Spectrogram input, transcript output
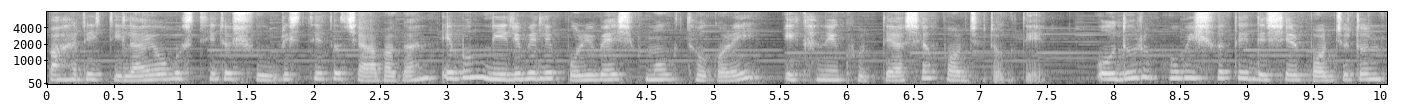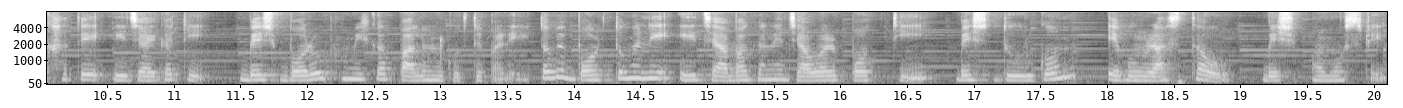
পাহাড়ের টিলায় অবস্থিত সুবিস্তৃত চা বাগান এবং নিরিবিলি পরিবেশ মুগ্ধ করে এখানে ঘুরতে আসা পর্যটকদের। অদূর ভবিষ্যতে দেশের পর্যটন খাতে এই জায়গাটি বেশ বড় ভূমিকা পালন করতে পারে। তবে বর্তমানে এই চা বাগানে যাওয়ার পথটি বেশ দুর্গম এবং রাস্তাও বেশ অমসৃণ।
